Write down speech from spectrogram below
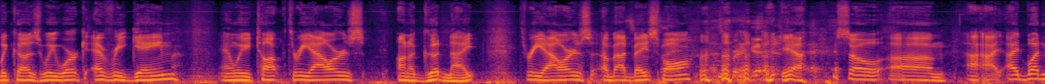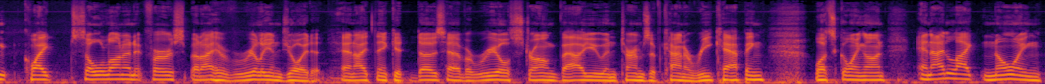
because we work every game and we talk three hours on a good night, three hours about baseball. That's pretty good. yeah. So um, I, I wasn't quite sold on it at first, but I have really enjoyed it. And I think it does have a real strong value in terms of kind of recapping what's going on. And I like knowing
